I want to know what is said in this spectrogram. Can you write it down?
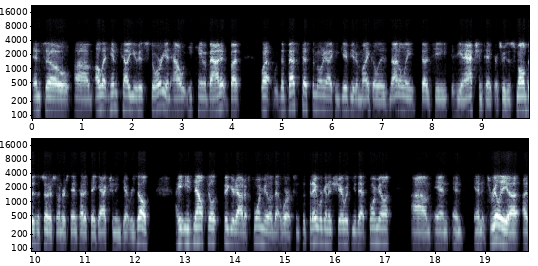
And so um, I'll let him tell you his story and how he came about it. But what the best testimony I can give you to Michael is not only does he is he an action taker, so he's a small business owner, so understands how to take action and get results. He's now fil- figured out a formula that works. And so today we're going to share with you that formula. Um, and and and it's really a, a,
